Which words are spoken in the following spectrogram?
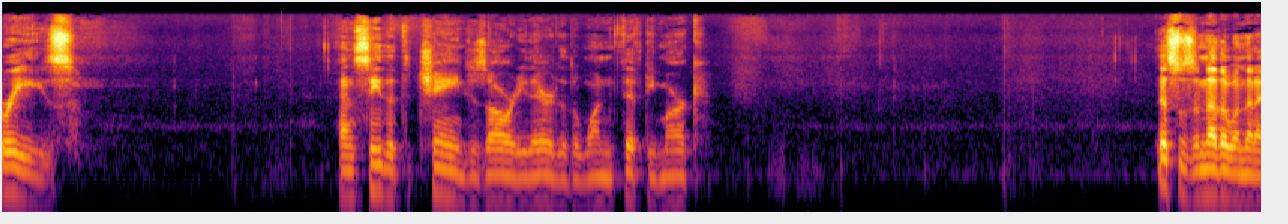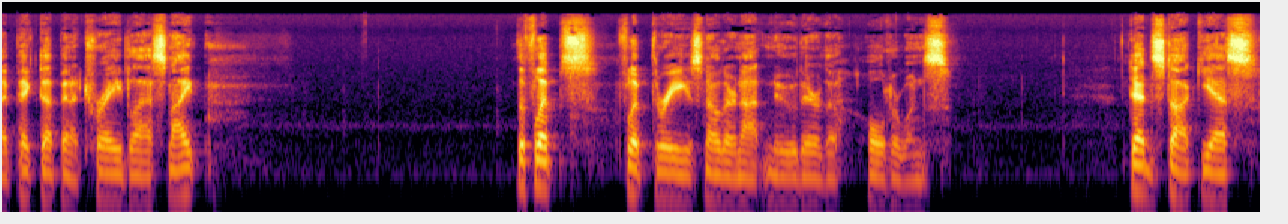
threes and see that the change is already there to the 150 mark. This was another one that I picked up in a trade last night. The flips, flip threes, no, they're not new, they're the older ones. Dead stock, yes,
